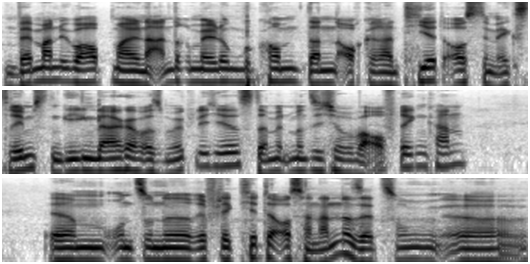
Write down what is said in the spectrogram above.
Und wenn man überhaupt mal eine andere Meldung bekommt, dann auch garantiert aus dem extremsten Gegenlager, was möglich ist, damit man sich darüber aufregen kann. Ähm, und so eine reflektierte Auseinandersetzung äh,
